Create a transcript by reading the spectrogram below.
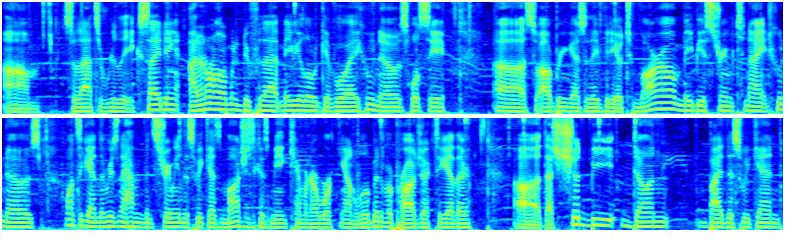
Um, so that's really exciting. I don't know what I'm going to do for that. Maybe a little giveaway. Who knows? We'll see. Uh, so I'll bring you guys with a video tomorrow, maybe a stream tonight, who knows. Once again, the reason I haven't been streaming this week as much is because me and Cameron are working on a little bit of a project together uh, that should be done by this weekend,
